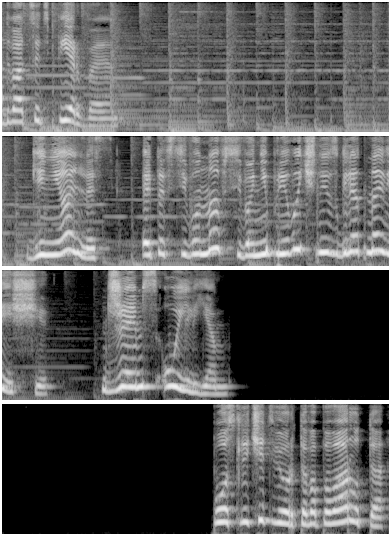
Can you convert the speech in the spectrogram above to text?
21. Гениальность – это всего-навсего непривычный взгляд на вещи. Джеймс Уильям. После четвертого поворота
